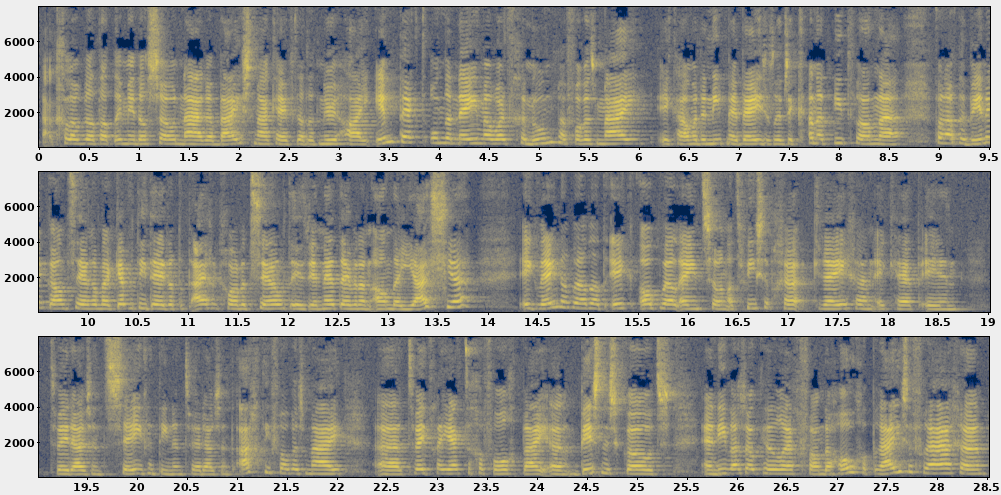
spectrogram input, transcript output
Nou, ik geloof dat dat inmiddels zo'n nare bijsmaak heeft dat het nu high-impact ondernemen wordt genoemd. Maar volgens mij, ik hou me er niet mee bezig. Dus ik kan het niet van, uh, vanaf de binnenkant zeggen. Maar ik heb het idee dat het eigenlijk gewoon hetzelfde is in net even een ander jasje. Ik weet nog wel dat ik ook wel eens zo'n advies heb gekregen. Ik heb in 2017 en 2018 volgens mij uh, twee trajecten gevolgd bij een business coach. En die was ook heel erg van de hoge prijzen vragen.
